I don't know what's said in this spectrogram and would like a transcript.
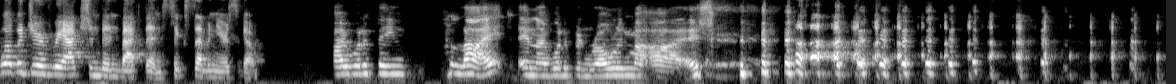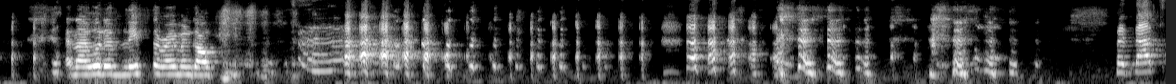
what would your reaction been back then, six seven years ago? I would have been polite and I would have been rolling my eyes. and I would have left the room and go. but that's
